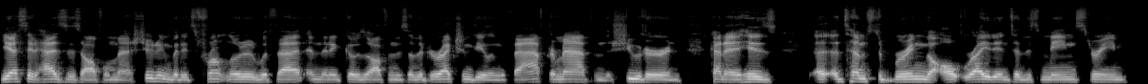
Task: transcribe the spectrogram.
yes, it has this awful mass shooting, but it's front loaded with that, and then it goes off in this other direction, dealing with the aftermath and the shooter and kind of his attempts to bring the alt right into this mainstream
